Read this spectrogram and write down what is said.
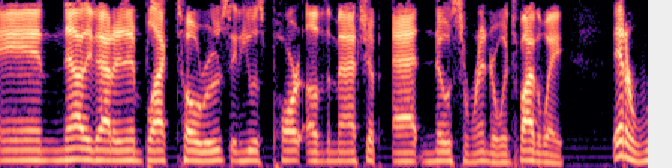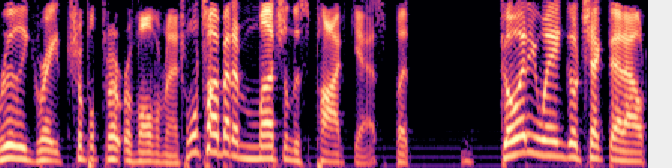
And now they've added in Black Taurus, and he was part of the matchup at No Surrender, which, by the way, they had a really great triple threat revolver match. We'll talk about it much on this podcast, but go anyway and go check that out.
